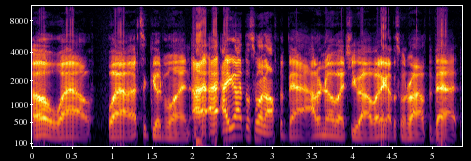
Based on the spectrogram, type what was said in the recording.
Oh wow, wow, that's a good one. I, I I got this one off the bat. I don't know about you, Al, but I got this one right off the bat.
